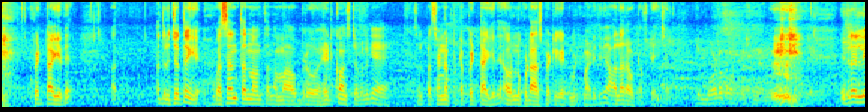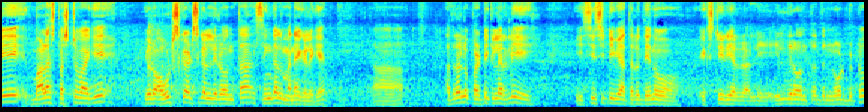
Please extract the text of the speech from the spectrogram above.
ಪೆಟ್ಟಾಗಿದೆ. ಅದ್ರ ಜೊತೆಗೆ ವಸಂತ್ ಅನ್ನೋಂಥ ನಮ್ಮ ಒಬ್ಬರು ಹೆಡ್ ಕಾನ್ಸ್ಟೇಬಲ್ಗೆ ಸ್ವಲ್ಪ ಸಣ್ಣ ಪುಟ್ಟ ಪೆಟ್ಟಾಗಿದೆ. ಅವ್ರನ್ನೂ ಕೂಡ ಹಾಸ್ಪಿಟ್ಲಿಗೆ ಅಡ್ಮಿಟ್ ಮಾಡಿದ್ದೀವಿ all are out of danger ಇದರಲ್ಲಿ ಭಾಳ ಸ್ಪಷ್ಟವಾಗಿ ಇವರು ಔಟ್ಸ್ಕರ್ಟ್ಸ್ಗಳಲ್ಲಿರುವಂಥ ಸಿಂಗಲ್ ಮನೆಗಳಿಗೆ ಅದರಲ್ಲೂ ಪರ್ಟಿಕ್ಯುಲರ್ಲಿ ಈ ಸಿ ಸಿ ಟಿ ವಿ ಆ ಥರದ್ದೇನು ಎಕ್ಸ್ಟೀರಿಯರಲ್ಲಿ ಇಲ್ದಿರೋವಂಥದ್ದನ್ನು ನೋಡಿಬಿಟ್ಟು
